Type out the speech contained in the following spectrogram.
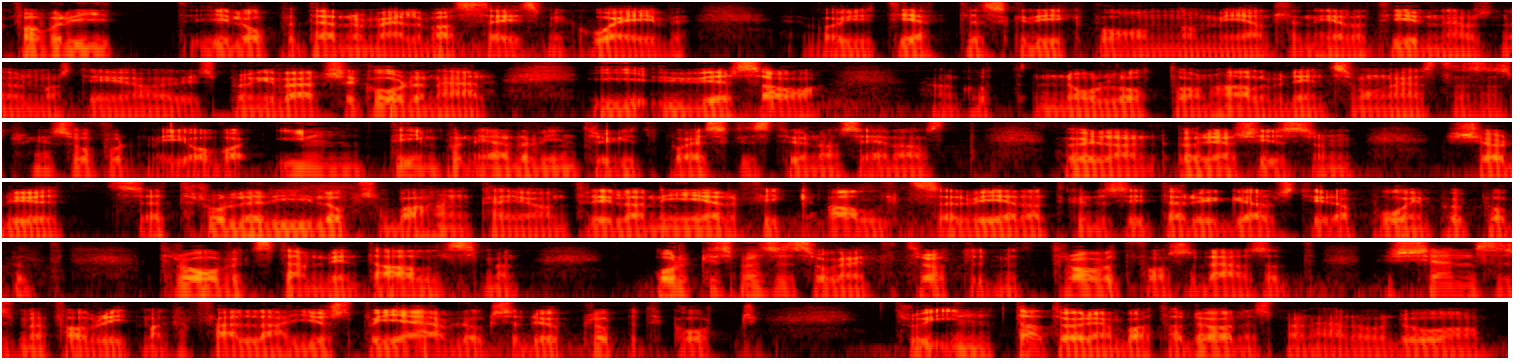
favorit i loppet är nummer 11, Seismic Wave. Det var ju ett jätteskrik på honom egentligen hela tiden här. Så nu måste ju ha sprungit världsrekorden här i USA. Han har gått 08,5. Det är inte så många hästar som springer så fort. Men jag var inte imponerad av intrycket på Eskilstuna senast. Örjan Kihlström körde ju ett, ett trollerilopp som bara han kan göra. Han trillade ner, fick allt serverat, kunde sitta ryggar, styra på in på upploppet. Travet stämde inte alls, men Orkesmässigt såg han inte trött ut, men travet var sådär. Så att det känns som en favorit man kan fälla. Just på Gävle också, det upploppet är kort. Jag tror inte att Örjan bara tar dödens med den här och då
